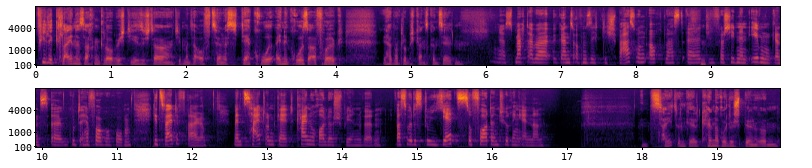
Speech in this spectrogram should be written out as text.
viele kleine Sachen, glaube ich, die sich da, die man da aufzählen. Das ist der gro eine große Erfolg, den hat man, glaube ich, ganz, ganz selten. Ja, es macht aber ganz offensichtlich Spaß und auch du hast äh, die verschiedenen Ebenen ganz äh, gut hervorgehoben. Die zweite Frage, wenn Zeit und Geld keine Rolle spielen würden, was würdest du jetzt sofort in Thüringen ändern? Wenn Zeit und Geld keine Rolle spielen würden.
